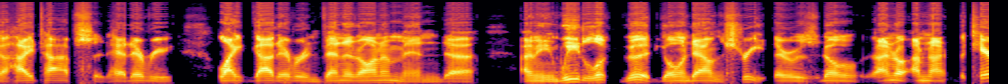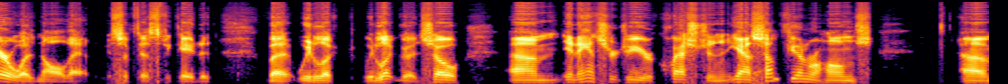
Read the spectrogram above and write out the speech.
uh, high tops that had every light God ever invented on them. And uh, I mean, we looked good going down the street. There was no, I know I'm not, the care wasn't all that sophisticated, but we looked, we looked good. So um, in answer to your question, yeah, some funeral homes uh,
